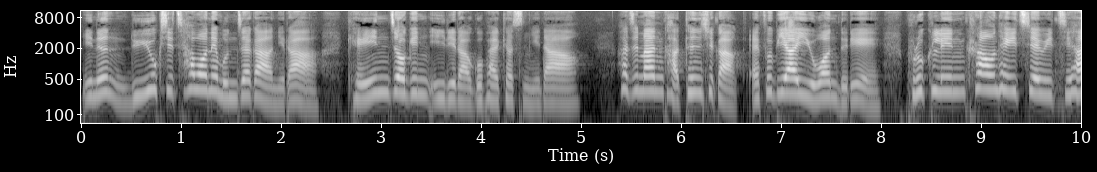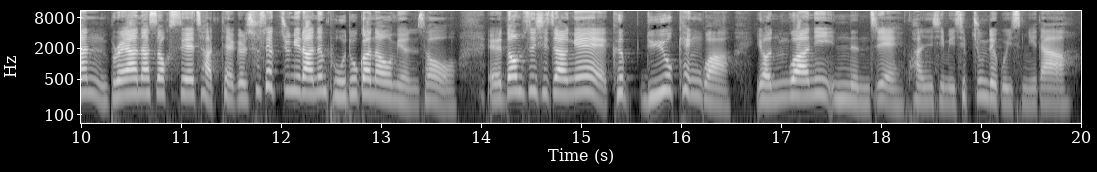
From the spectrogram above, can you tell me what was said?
이는 뉴욕시 차원의 문제가 아니라 개인적인 일이라고 밝혔습니다. 하지만 같은 시각 FBI 요원들이 브루클린 크라운 하이츠에 위치한 브레아나 석스의 자택을 수색 중이라는 보도가 나오면서 애덤스 시장의 급 뉴욕행과 연관이 있는지 관심이 집중되고 있습니다.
